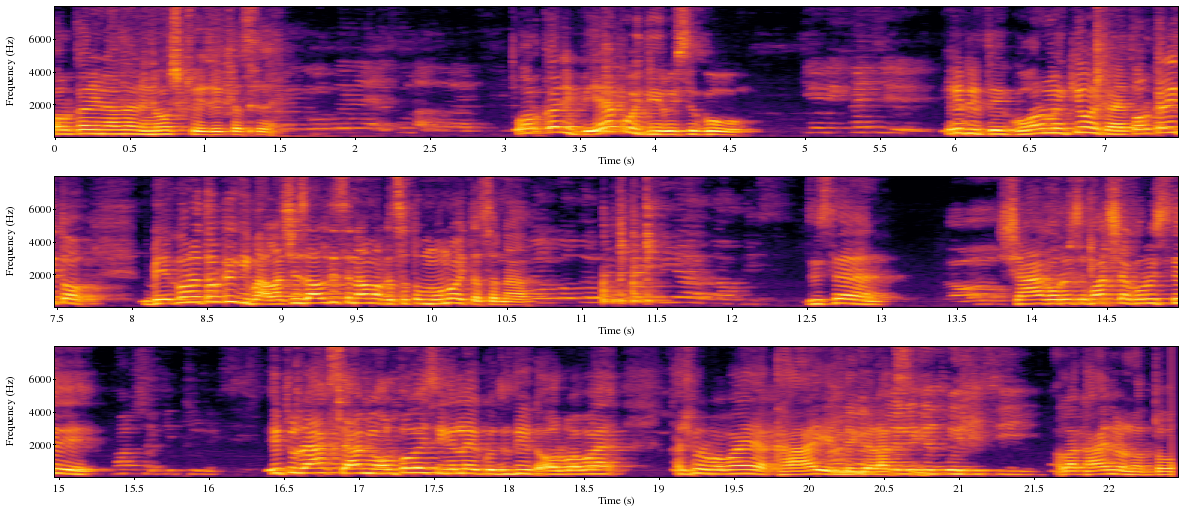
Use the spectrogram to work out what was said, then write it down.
তরকারি না জানি নষ্ট হয়ে যেতেছে তরকারি বেয়া কই দিয়ে রয়েছে গো? এটি তো এই গরমে কি হয় খায় তরকারি তো বেগুনের তরকারি কি বালাসে জাল দিছে না আমার কাছে তো মনে হইতেছে না। দিছেন? শাক রয়েছে ভাত শাক রয়েছে একটু রাখছে আমি অল্প খাইছি গেলে যদি ওর বাবা কাশ্মীর বাবা খাই এর লেগে রাখছি। আলা খাইলো না তো।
